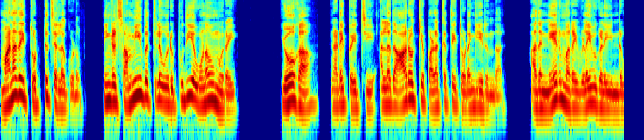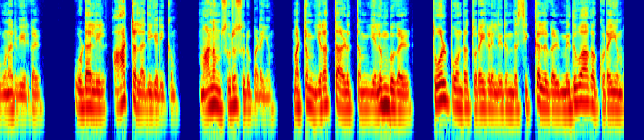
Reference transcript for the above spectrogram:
மனதை தொட்டு செல்லக்கூடும். நீங்கள் சமீபத்தில் ஒரு புதிய உணவு முறை யோகா நடைப்பயிற்சி அல்லது ஆரோக்கிய பழக்கத்தை தொடங்கியிருந்தால் அதன் நேர்மறை விளைவுகளை இன்று உணர்வீர்கள். உடலில் ஆற்றல் அதிகரிக்கும் மனம் சுறுசுறுப்படையும் மற்றும் இரத்த அழுத்தம் எலும்புகள் தோல் போன்ற துறைகளில் இருந்த சிக்கல்கள் மெதுவாக குறையும்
